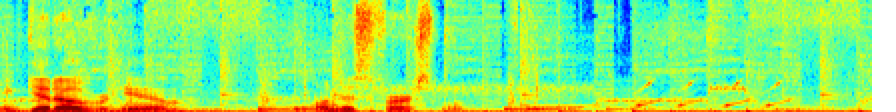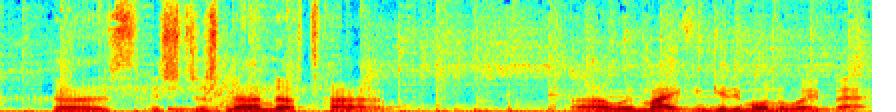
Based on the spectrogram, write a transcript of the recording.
and get over him on this first one. Because it's just not enough time. Uh, we might can get him on the way back.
